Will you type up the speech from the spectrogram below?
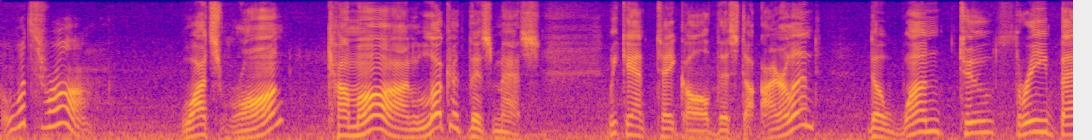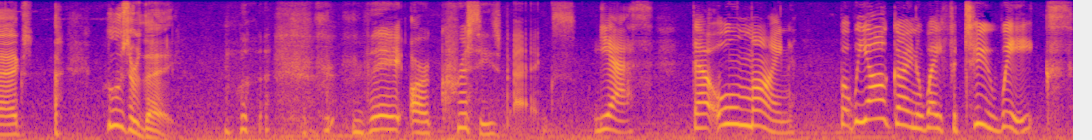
what's wrong? What's wrong? Come on, look at this mess. We can't take all this to Ireland. The one, two, three bags. Whose are they? They are Chrissy's bags. Yes, they're all mine. But we are going away for two weeks.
